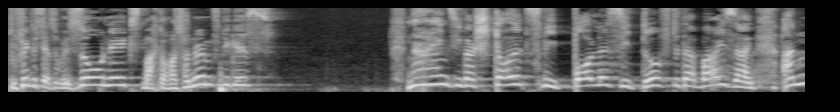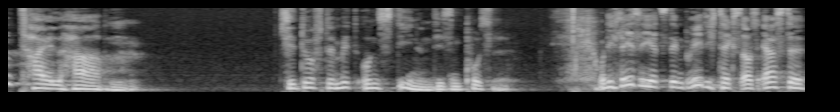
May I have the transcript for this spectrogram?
Du findest ja sowieso nichts. Mach doch was Vernünftiges. Nein, sie war stolz wie Bolle. Sie durfte dabei sein. Anteil haben. Sie durfte mit uns dienen, diesem Puzzle. Und ich lese jetzt den Predigtext aus 1.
